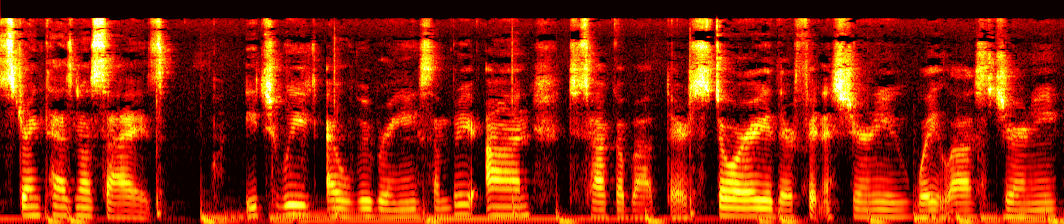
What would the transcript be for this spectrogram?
Strength Has No Size. Each week, I will be bringing somebody on to talk about their story, their fitness journey, weight loss journey,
